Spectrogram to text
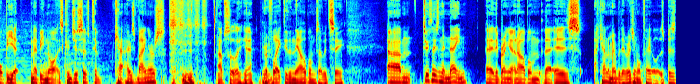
Albeit maybe not as conducive to cat house bangers hmm Absolutely, yeah. Mhm. reflected in the albums i would say um, 2009 uh, they bring out an album that is i can't remember the original title it was,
